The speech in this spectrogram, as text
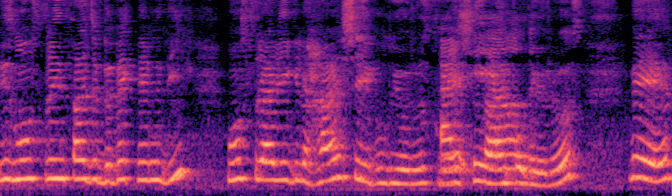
Biz Monster'ın sadece bebeklerini değil, Monster ile ilgili her şeyi buluyoruz Her ve şeyi sahip aldık. oluyoruz. Ve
